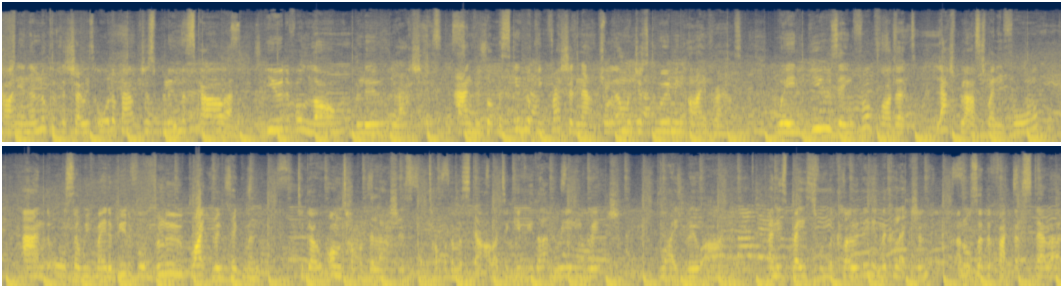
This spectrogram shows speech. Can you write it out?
And the look of the show is all about just blue mascara. Beautiful, long, blue lashes. And we've got the skin looking fresh and natural and we're just grooming eyebrows. We're using full product Lash Blast 24 and also we've made a beautiful blue, bright blue pigment to go on top of the lashes, on top of the mascara to give you that really rich, bright blue eye. And it's based from the clothing in the collection and also the fact that Stella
